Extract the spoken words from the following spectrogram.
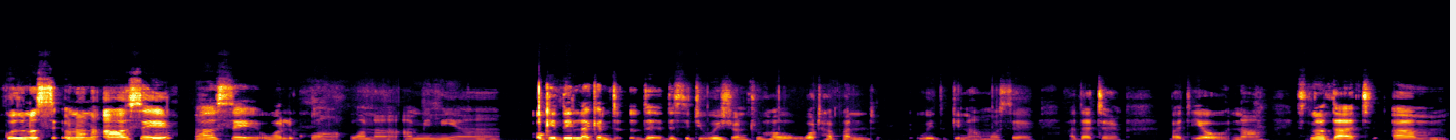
Because unaona hawa say hawa say walikuwa wanaaminia. Okay they likened the, the situation to how what happened with kina Mose at that time. But yo nah it's not that um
